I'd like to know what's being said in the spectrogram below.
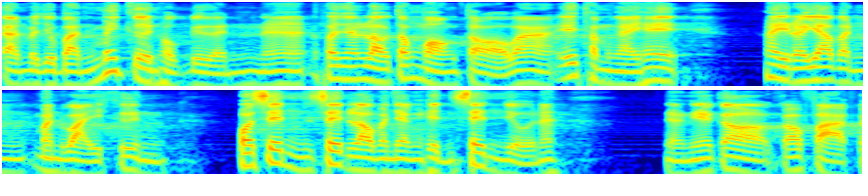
การปัจจุบันไม่เกิน 6 เดือนนะฮะเพราะฉะนั้นเราต้องมองต่อว่า เอ๊ะทำไงให้ให้ระยะมันมันไวขึ้น เพราะเส้นเส้นเรามันยังเห็นเส้นอยู่นะ อย่างนี้ก็ก็ฝากไป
